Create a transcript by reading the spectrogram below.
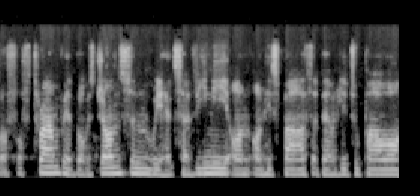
of, of Trump, we had Boris Johnson, we had Salvini on, on his path apparently to power.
